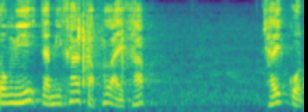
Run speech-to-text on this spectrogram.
ตรงนี้จะมีค่ากับเท่าไหร่ครับ ใช้กฎ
